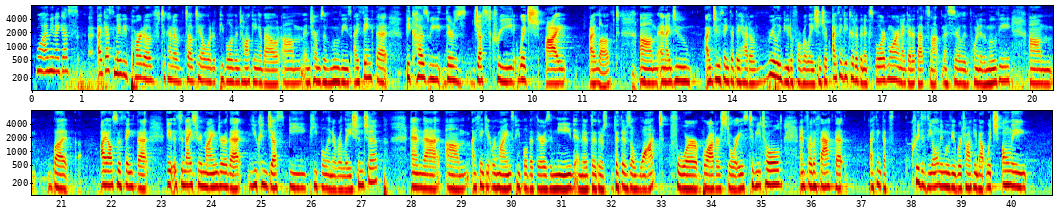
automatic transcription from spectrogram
Well, I mean, I guess I guess maybe part of to kind of dovetail what people have been talking about um, in terms of movies. I think that because we there's just Creed, which I I loved, mm-hmm. um, and I do I do think that they had a really beautiful relationship. I think it could have been explored more, and I get it, that's not necessarily the point of the movie. Um, but I also think that it's a nice reminder that you can just be people in a relationship, and that um, I think it reminds people that there is a need and that, that, there's, that there's a want for broader stories to be told, and for the fact that I think that's Creed is the only movie we're talking about which only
